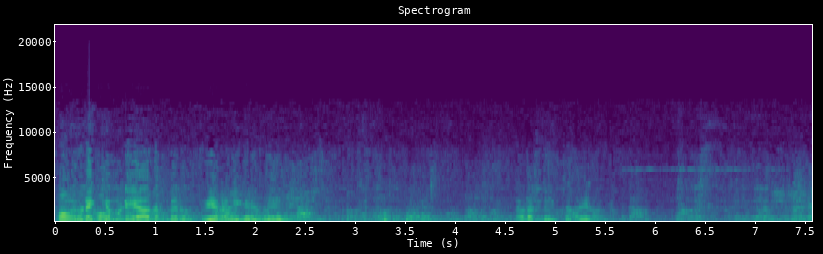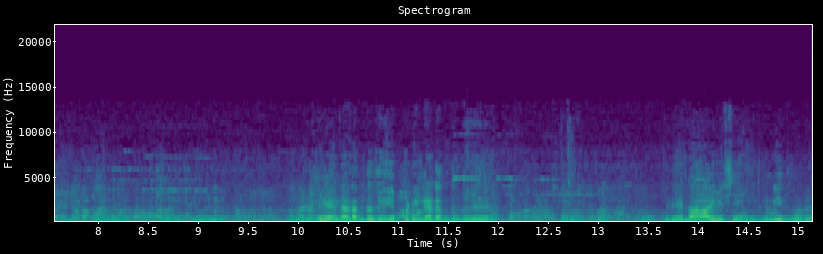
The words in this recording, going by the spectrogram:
உடைக்க முடியாத பெரும் துயர நிகழ்வு நடந்துவிட்டது ஏன் நடந்தது எப்படி நடந்தது? இதெல்லாம் ஆய்வு செய்வதற்கு முன்னே இது ஒரு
